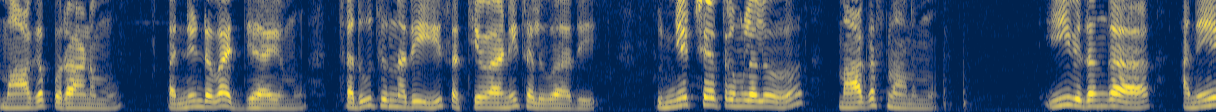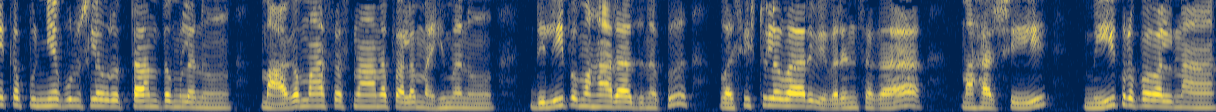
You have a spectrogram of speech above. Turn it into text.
మాఘ పురాణము పన్నెండవ అధ్యాయము. చదువుతున్నది సత్యవాణి చలువాది. పుణ్యక్షేత్రములలో మాఘ స్నానము ఈ విధంగా అనేక పుణ్యపురుషుల వృత్తాంతములను మాఘమాస స్నాన ఫల మహిమను దిలీప మహారాజునకు వశిష్ఠుల వారు వివరించగా మహర్షి మీ కృప వలన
